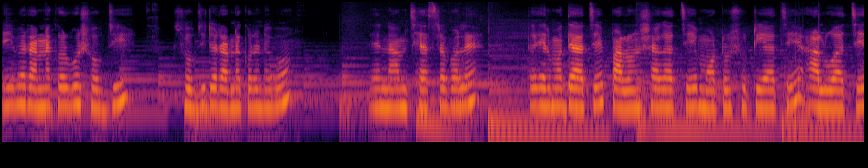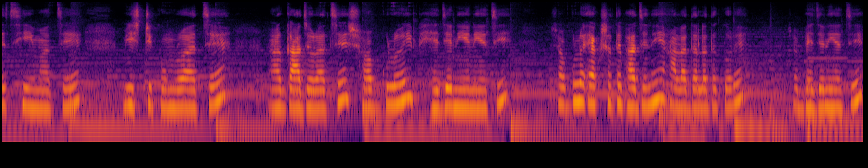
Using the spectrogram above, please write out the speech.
এইবার রান্না করব সবজি। সবজিটা রান্না করে নেব। এর নাম ছেঁচড়া বলে। তো এর মধ্যে আছে পালং শাক আছে, মটরশুঁটি আছে, আলু আছে সিম আছে, মিষ্টি কুমড়ো আছে আর গাজর আছে। সবগুলোই ভেজে নিয়ে নিয়েছি। সবগুলো একসাথে ভাজে নিয়ে আলাদা আলাদা করে সব ভেজে নিয়েছি।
